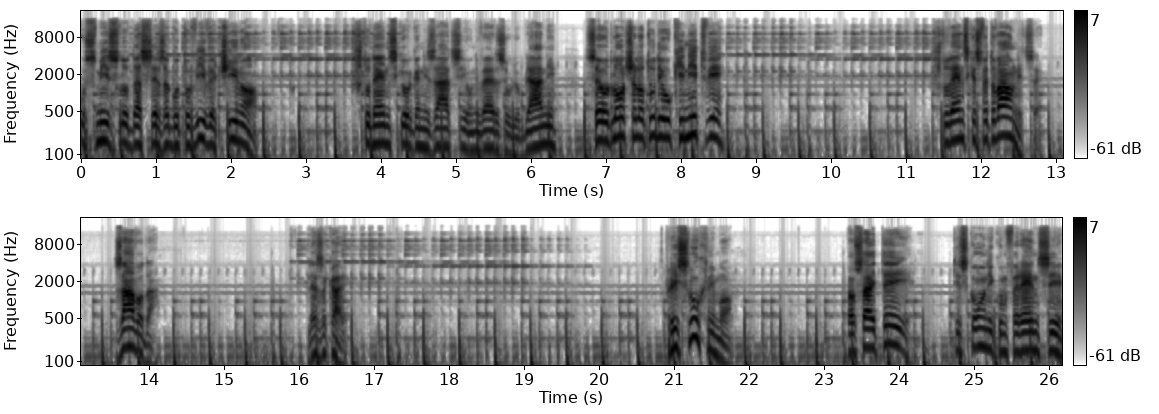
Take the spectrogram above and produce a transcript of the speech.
v smislu, da se zagotovi večino študentske organizacije Univerze v Ljubljani, se je odločilo tudi o ukinitvi študentske svetovalnice, zavoda. Le zakaj? Prisluhnimo pa vsaj tej tiskovni konferenci,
